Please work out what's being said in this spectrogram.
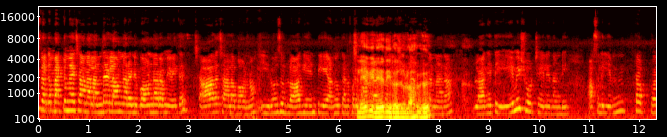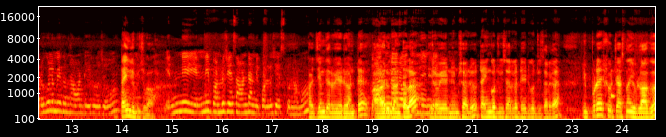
Friends welcome back to my channel. అందరు ఎలా ఉన్నారండి? బాగున్నారా? మేమైతే చాలా చాలా బాగున్నాం. ఈ రోజు వ్లాగ్ ఏంటి? అను కనపడి లేదు ఈ రోజు. వ్లాగ్ అయితే ఏమీ షూట్ చేయలేదండి. అసలు ఎంత పరుగుల మీద ఉన్నామంటే ఈ రోజు? టైం చూపించు బావ. ఎన్ని ఎన్ని పనులు చేసామంటే అన్ని పనులు చేసుకున్నాము. పద్దెనిమిది ఇరవై ఏడు అంటే ఆరు గంటల ఇరవై ఏడు నిమిషాలు. టైం కూడా చూసారుగా డేట్ కూడా చూసారుగా. ఇప్పుడే షూట్ చేస్తున్నా ఈ వ్లాగ్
